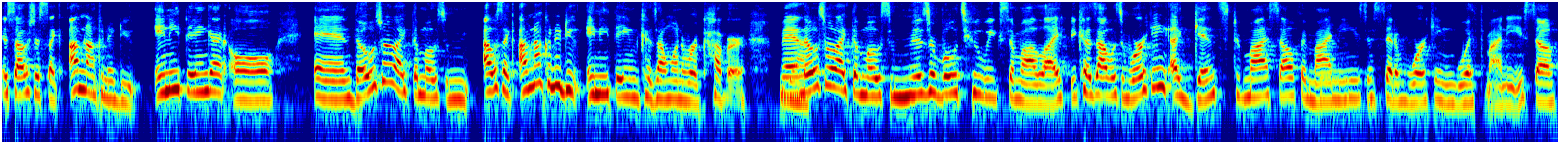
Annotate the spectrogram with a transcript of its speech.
And so I was just like, I'm not going to do anything at all. And those were like the most, I was like, I'm not going to do anything because I want to recover. Man, yeah. those were like the most miserable two weeks of my life because I was working against myself and my needs instead of working with my needs. So wow.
